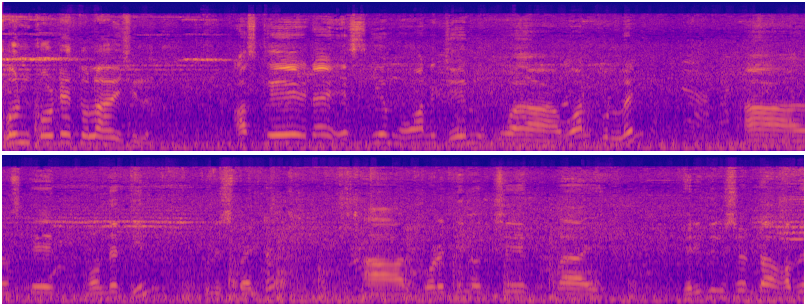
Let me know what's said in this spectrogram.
কোন কোর্টে তোলা হয়েছিল? আজকে এটা এসডিএম ওয়ান জে ওয়ান করলেন। আজকে বন্ধের দিন পুলিশ ফাইলটা আর পরের দিন হচ্ছে ভেরিফিকেশনটা হবে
